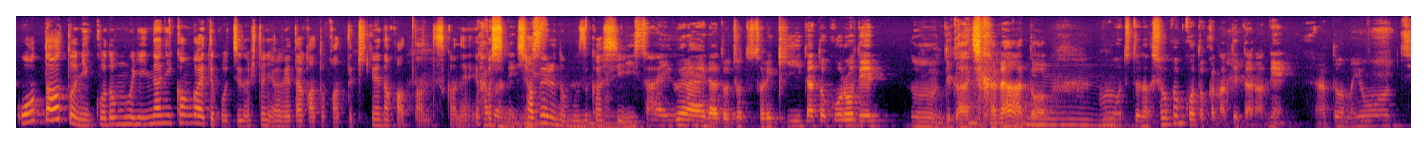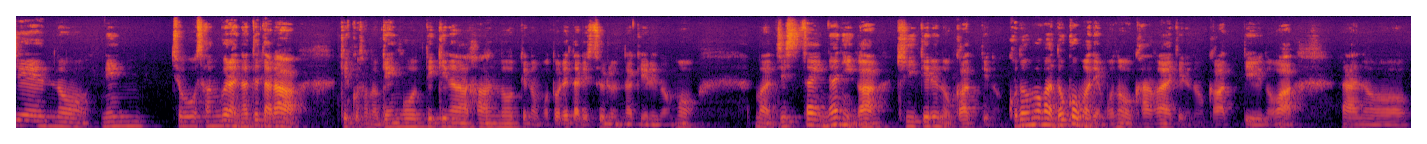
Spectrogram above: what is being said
終わった後に子供に何考えてこっちの人にあげたかとかって聞けなかったんですかね。やっぱ多分ね喋るの難し2い。歳ぐらいだとちょっとそれ聞いたところでうんって感じかなと。うんもうちょっとなんか小学校とかなってたらねあとはまあ幼稚園の年長さんぐらいになってたら結構その言語的な反応っていうのも取れたりするんだけれども、まあ、実際何が効いてるのかっていうの子供がどこまでものを考えてるのかっていうのはあの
